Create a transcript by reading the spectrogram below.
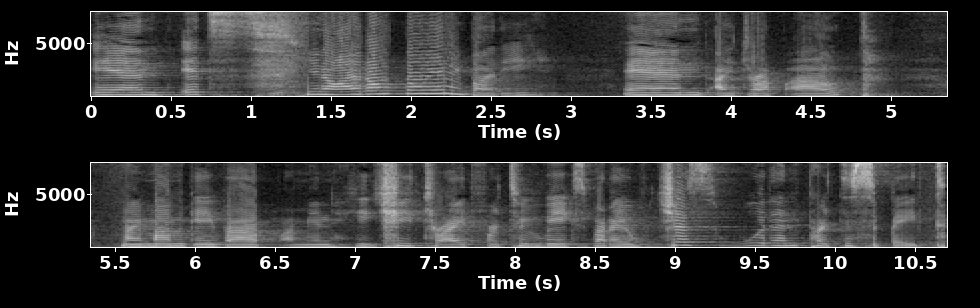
And it's, you know, I don't know anybody. And I drop out. My mom gave up. I mean, he, she tried for two weeks, but I just wouldn't participate.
